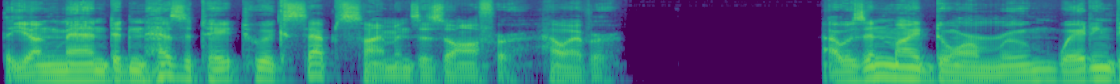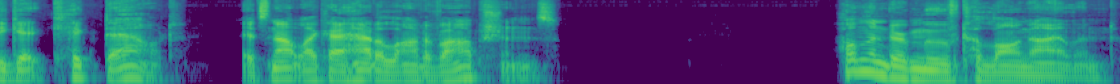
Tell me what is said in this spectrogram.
The young man didn't hesitate to accept Simons's offer, however. I was in my dorm room waiting to get kicked out. It's not like I had a lot of options. Hullender moved to Long Island,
